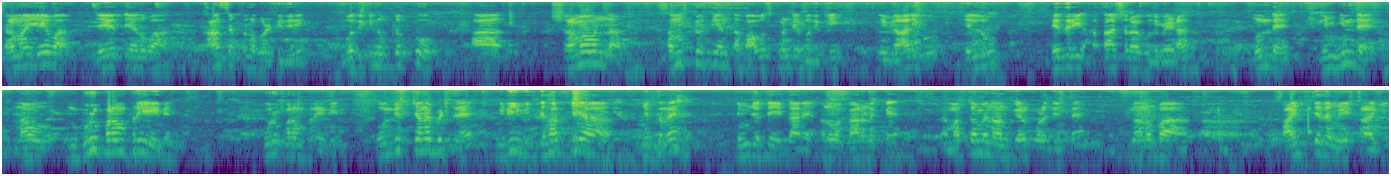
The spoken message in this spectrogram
ಶ್ರಮ ಜಯತೆ ಅನ್ನುವ ಕಾನ್ಸೆಪ್ಟ್ ಅನ್ನು ಹೊರಟಿದ್ದೀರಿ. ಬದುಕಿನುದ್ದಕ್ಕೂ, ಆ ಶ್ರಮವನ್ನ ಸಂಸ್ಕೃತಿ ಅಂತ ಭಾವಿಸ್ಕೊಂಡೇ ಬದುಕಿ ನೀವು ಯಾರಿಗೂ ಎಲ್ಲೂ ಹೆದರಿ ಹತಾಶರಾಗುವುದು ಬೇಡ. ಮುಂದೆ ನಿಮ್ಮ ಹಿಂದೆ ನಾವು ಗುರು ಪರಂಪರೆಯೇ ಇದೆ. ಗುರು ಪರಂಪರೆ ಇದೆ. ಒಂದಿಷ್ಟು ಜನ ಬಿಟ್ಟರೆ ಇಡೀ ವಿದ್ಯಾರ್ಥಿಯ ಮಿತ್ರರೇ ನಿಮ್ಮ ಜೊತೆ ಇದ್ದಾರೆ ಅನ್ನುವ ಕಾರಣಕ್ಕೆ ಮತ್ತೊಮ್ಮೆ ನಾನು ಕೇಳ್ಕೊಳ್ಳೋದಿಷ್ಟೇ, ನಾನೊಬ್ಬ ಸಾಹಿತ್ಯದ ಮೇಷ್ಟ್ರಾಗಿ,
